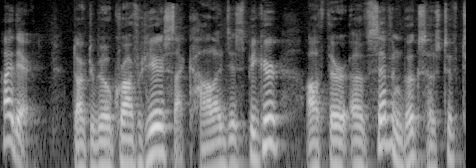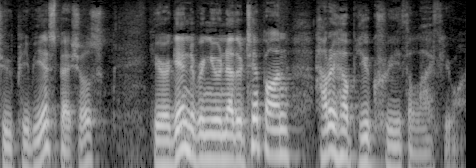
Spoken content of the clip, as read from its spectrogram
Hi there. Dr. Bill Crawford here, psychologist, speaker, author of seven books, host of two PBS specials. Here again to bring you another tip on how to help you create the life you want.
